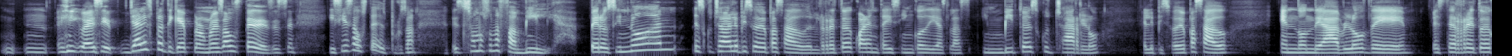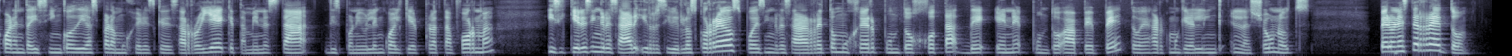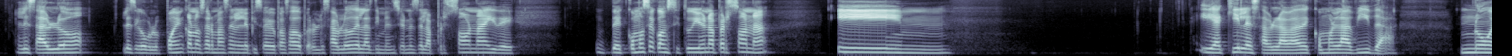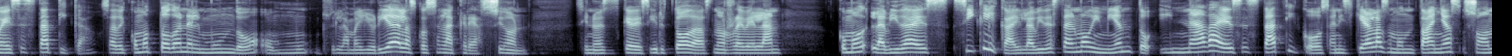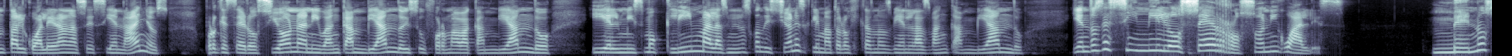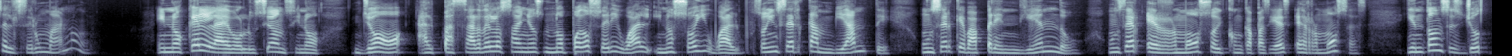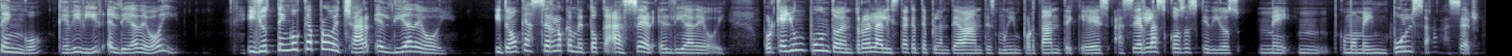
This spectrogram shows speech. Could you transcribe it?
Mm, mm, iba a decir, ya les platiqué, pero no es a ustedes. y sí es a ustedes, porque son, somos una familia. Pero si no han escuchado el episodio pasado del reto de 45 días, las invito a escucharlo, el episodio pasado, en donde hablo de este reto de 45 días para mujeres que desarrollé, que también está disponible en cualquier plataforma. Y si quieres ingresar y recibir los correos, puedes ingresar a retomujer.jdn.app. Te voy a dejar como quiera el link en las show notes. Pero en este reto les hablo, les digo, lo pueden conocer más en el episodio pasado, pero les hablo de las dimensiones de la persona y de, de cómo se constituye una persona. Y, y aquí les hablaba de cómo la vida no es estática, o sea, de cómo todo en el mundo, o la mayoría de las cosas en la creación, sino es que decir todas, nos revelan cómo la vida es cíclica y la vida está en movimiento y nada es estático, o sea, ni siquiera las montañas son tal cual eran hace 100 años, porque se erosionan y van cambiando y su forma va cambiando. Y el mismo clima, las mismas condiciones climatológicas más bien las van cambiando. Y entonces si ni los cerros son iguales, menos el ser humano. Y no que la evolución, sino yo al pasar de los años no puedo ser igual y no soy igual. Soy un ser cambiante, un ser que va aprendiendo, un ser hermoso y con capacidades hermosas. Y entonces yo tengo que vivir el día de hoy. Y yo tengo que aprovechar el día de hoy. Y tengo que hacer lo que me toca hacer el día de hoy. Porque hay un punto dentro de la lista que te planteaba antes muy importante, que es hacer las cosas que Dios me, mm, como me impulsa a hacer.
